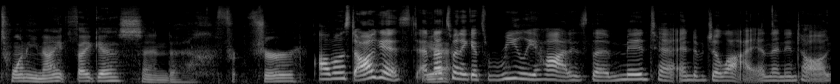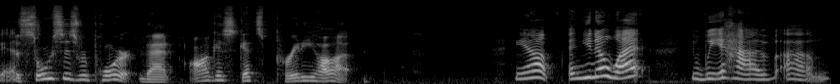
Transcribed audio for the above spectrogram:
29th, I guess, and uh, for sure. Almost August, and that's Yeah. when it gets really hot. Is the mid to end of July, and then into August. The sources report that August gets pretty hot. Yep. And you know what? We have um,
